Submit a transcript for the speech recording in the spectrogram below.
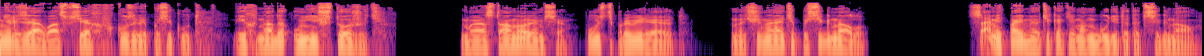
нельзя, вас всех в кузове посекут. Их надо уничтожить. Мы остановимся, пусть проверяют. Начинайте по сигналу. Сами поймете, каким он будет, этот сигнал.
